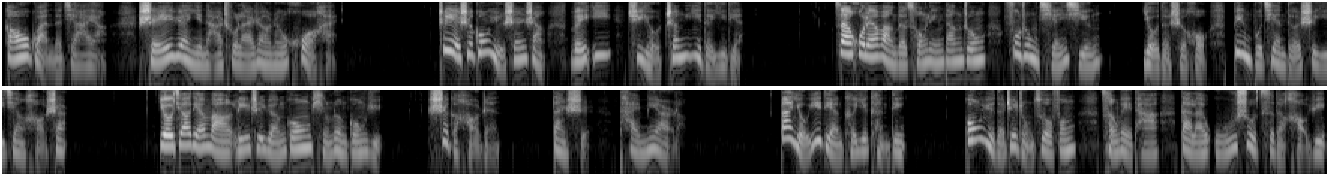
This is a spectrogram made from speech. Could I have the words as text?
高管的家呀，谁愿意拿出来让人祸害？这也是龚宇身上唯一具有争议的一点，在互联网的丛林当中负重前行。有的时候并不见得是一件好事儿。有焦点网离职员工评论龚宇是个好人，但是太面儿了。但有一点可以肯定，龚宇的这种作风曾为他带来无数次的好运。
